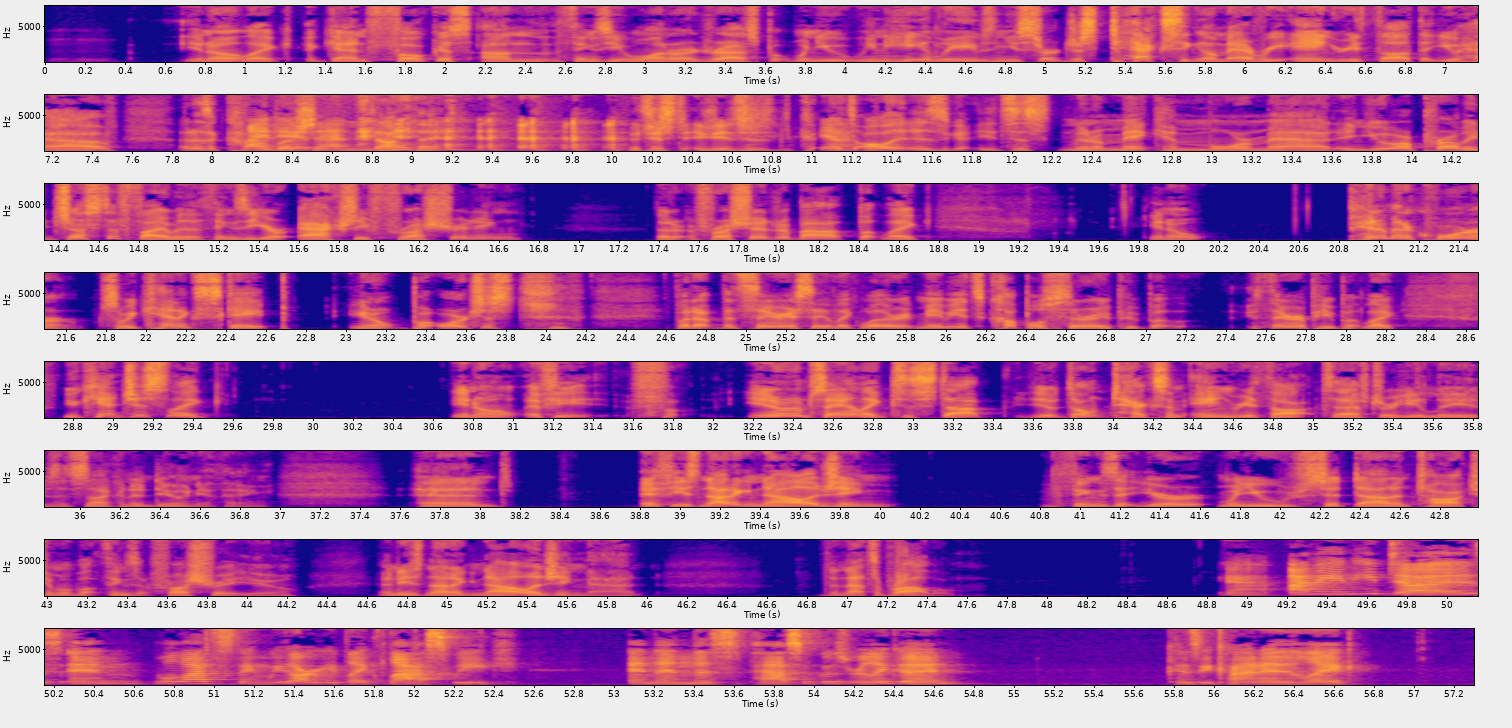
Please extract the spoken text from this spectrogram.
Mm-hmm. you know like again focus on the things you want to address but when you when he leaves and you start just texting him every angry thought that you have that is accomplishing that. nothing it's just it's just Yeah. it's all it is it's just going to make him more mad and you are probably justified with the things that you're actually frustrating that are frustrated about but like you know pin him in a corner so he can't escape you know but or just but uh, but seriously like whether it, maybe it's couples therapy but therapy but like you can't just like you know if he you know what i'm saying? Like to stop you know don't text him angry thoughts after he leaves. It's not going to do anything. And if he's not acknowledging the things that you're when you sit down and talk to him about things that frustrate you and he's not acknowledging that then that's a problem Yeah, I mean, he does. And well, that's the thing. We argued like last week, and then this past week was really good because he kind of like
